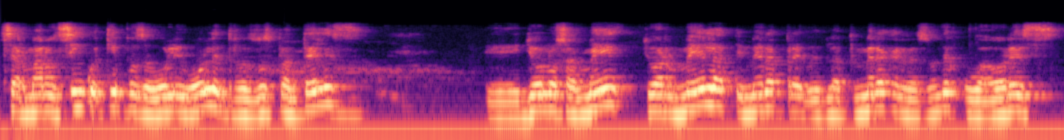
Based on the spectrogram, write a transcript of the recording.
se armaron cinco equipos de voleibol entre los dos planteles, eh, yo los armé, yo armé la primera, la primera generación de jugadores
